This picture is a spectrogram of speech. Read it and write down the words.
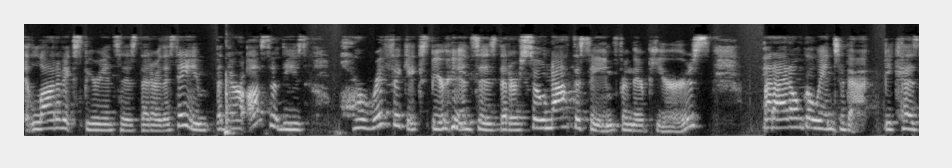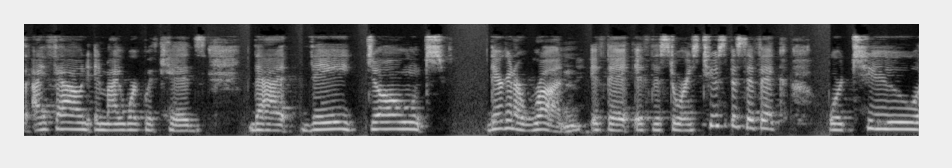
a lot of experiences that are the same, but there are also these horrific experiences that are so not the same from their peers. But I don't go into that because I found in my work with kids that they don't they're going to run if the if the story's too specific or too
